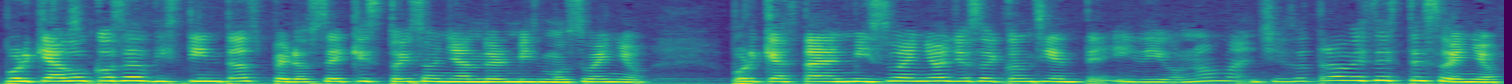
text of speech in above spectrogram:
porque hago cosas distintas, pero sé que estoy soñando el mismo sueño. Porque hasta en mi sueño yo soy consciente y digo, no manches, otra vez este sueño.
